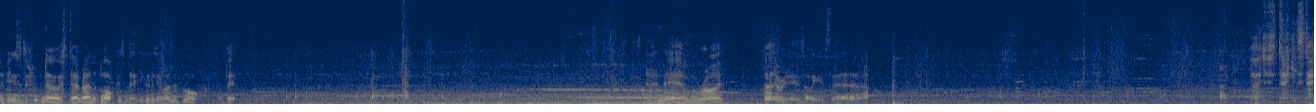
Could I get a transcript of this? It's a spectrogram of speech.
Maybe it is a different. No, it's down round the block, isn't it? You've got to go around the block a bit. It's down there on the right. Oh, there it is. I think it's there. Oh, just take it steady.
